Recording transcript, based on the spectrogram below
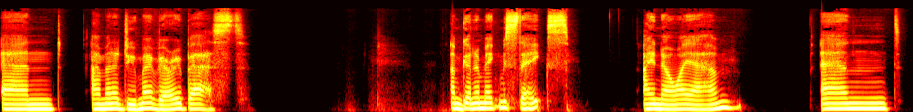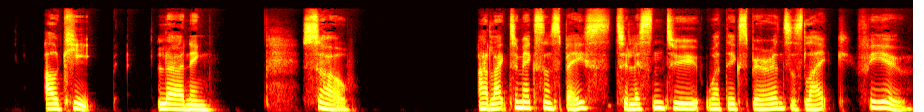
and I'm going to do my very best. I'm going to make mistakes. I know I am. And I'll keep learning. So, I'd like to make some space to listen to what the experience is like for you.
